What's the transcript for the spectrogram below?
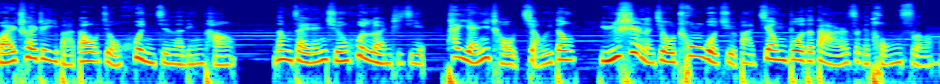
怀揣着一把刀就混进了灵堂。那么在人群混乱之际，他眼一瞅，脚一蹬。于是呢，就冲过去把江波的大儿子给捅死了。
